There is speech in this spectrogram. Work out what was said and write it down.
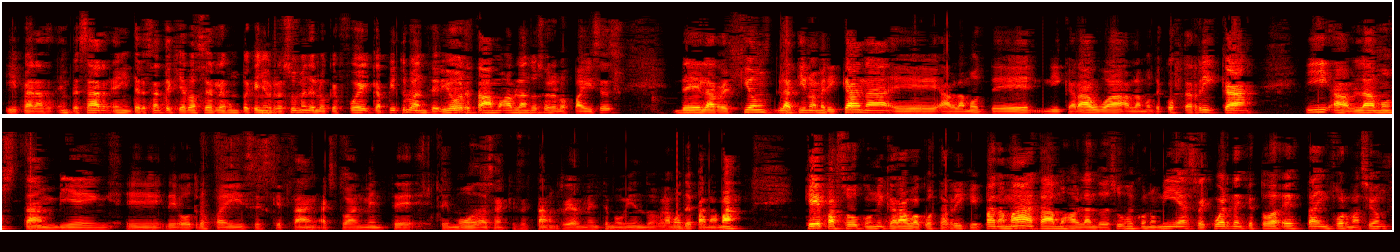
Y para empezar, es interesante, quiero hacerles un pequeño resumen de lo que fue el capítulo anterior. Estábamos hablando sobre los países de la región latinoamericana, eh, hablamos de Nicaragua, hablamos de Costa Rica y hablamos también eh, de otros países que están actualmente de moda, o sea, que se están realmente moviendo. Hablamos de Panamá. ¿Qué pasó con Nicaragua, Costa Rica y Panamá? Estábamos hablando de sus economías. Recuerden que toda esta información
